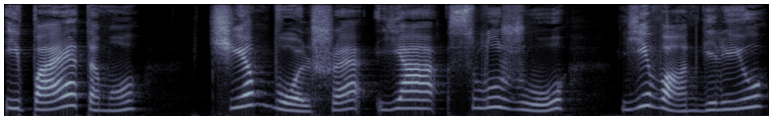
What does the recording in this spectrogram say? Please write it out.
И поэтому, чем больше я служу Евангелию,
